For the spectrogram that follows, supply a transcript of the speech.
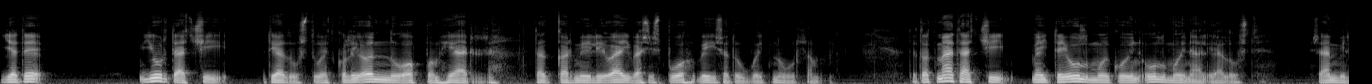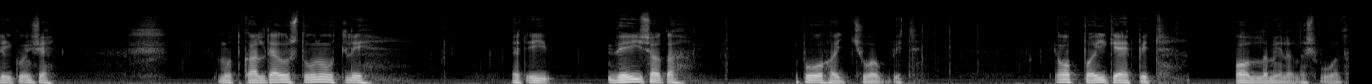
Ja te juurtätsi tiedustuu, että oli onnu oppom härrä. Takkar miili äiväsis puh viisatuvuit nuurram. Te tot mätätsi meitä ulmui kuin ulmui näli. Sämmili kuin se. Mut kalteustuu nuutli, et ei veisota puohait juovit. Oppo ikepit olla millallas vuoda.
